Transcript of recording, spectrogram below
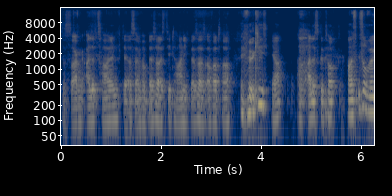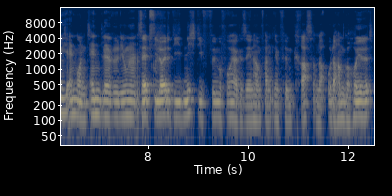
Das sagen alle Zahlen. Der ist einfach besser als Titanic, besser als Avatar. wirklich? Ja, hat alles getoppt. Aber es ist auch wirklich End Und- Endlevel, Junge. Selbst die Leute, die nicht die Filme vorher gesehen haben, fanden den Film krass oder, oder haben geheult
